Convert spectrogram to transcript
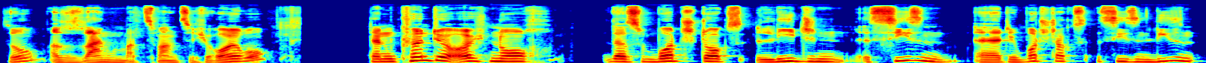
So, also sagen wir mal 20 Euro. Dann könnt ihr euch noch das Watch Dogs Legion Season, äh, den Watch Dogs Season Legion,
